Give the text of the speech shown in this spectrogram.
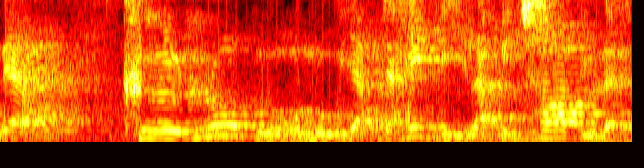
เนี่ย คือลูกหนูหนูยังจะให้บีรับผิดชอบอยู่เลย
